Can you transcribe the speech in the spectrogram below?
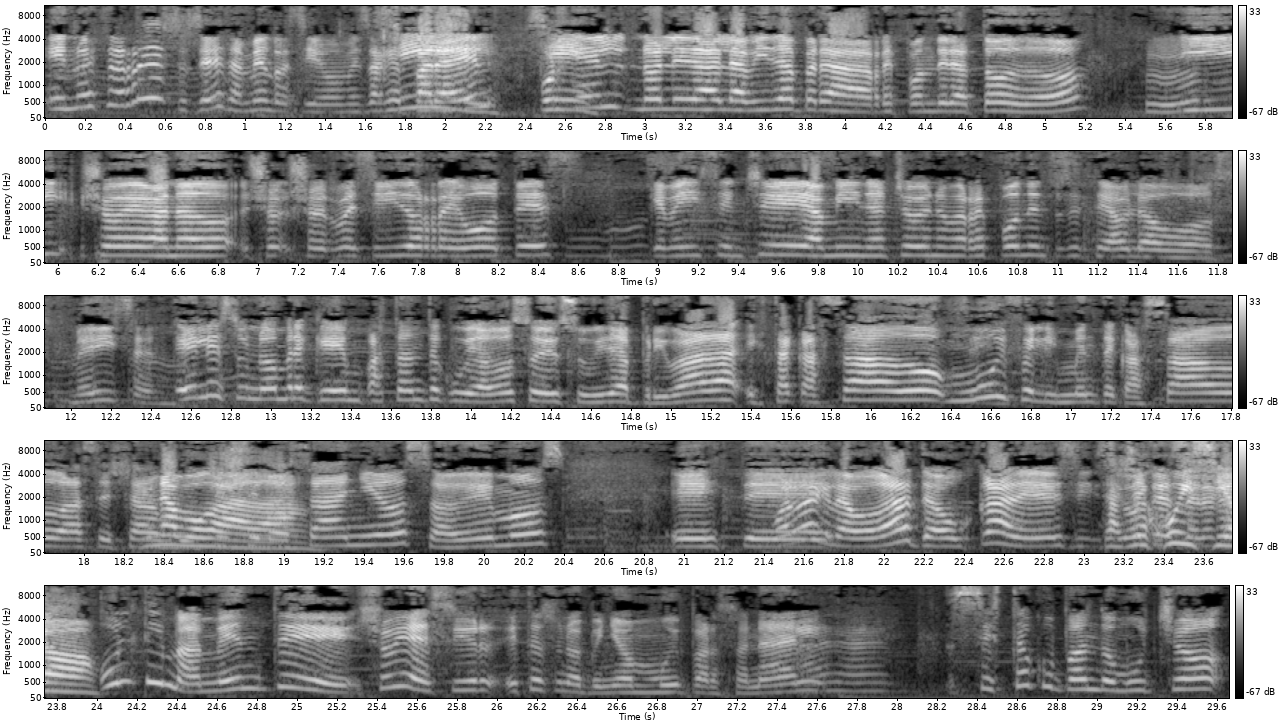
En nuestras redes sociales también recibimos mensajes Sí, para él, porque sí. él no le da la vida para responder a todo. Mm. Y yo he ganado, yo, yo he recibido rebotes que me dicen, che, a mí Nacho no me responde, entonces te hablo a vos. Me dicen. Él es un hombre que es bastante cuidadoso de su vida privada, está casado, muy felizmente casado, hace ya Una muchísimos abogada. años, sabemos. Este, Guarda que la abogada te va a buscar, ¿eh? Si- hace juicio. Últimamente, yo voy a decir, esta es una opinión muy personal, se está ocupando mucho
